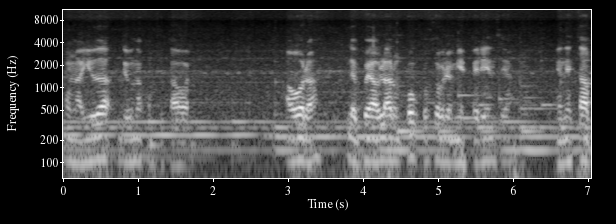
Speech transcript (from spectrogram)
con la ayuda de una computadora. Ahora les voy a hablar un poco sobre mi experiencia en esta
